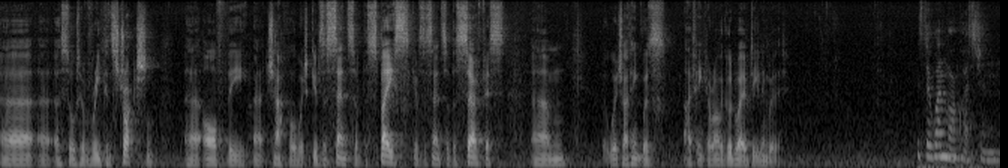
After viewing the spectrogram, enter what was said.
uh, a, a sort of reconstruction uh, of the uh, chapel, which gives a sense of the space, gives a sense of the surface, um, which I think was, I think, a rather good way of dealing with it. Is there one more question?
